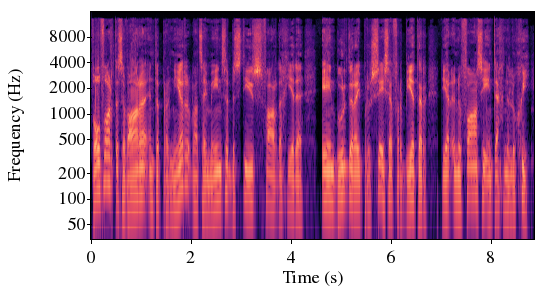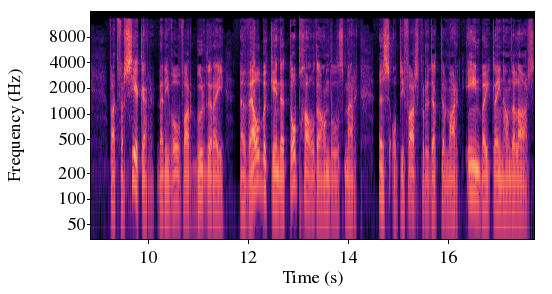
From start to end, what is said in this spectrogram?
Wolfhard is 'n ware entrepreneur wat sy mense bestuursvaardighede en boerderyprosesse verbeter deur innovasie en tegnologie wat verseker dat die Wolfhard boerdery 'n welbekende topgehalte handelsmerk is op die varsprodukte mark en by kleinhandelaars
